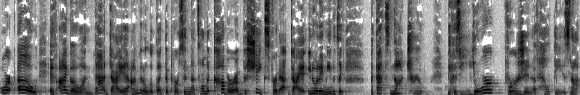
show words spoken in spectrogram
Or, "Oh, if I go on that diet, I'm going to look like the person that's on the cover of the shakes for that diet." You know what I mean? It's like but that's not true because your version of healthy is not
